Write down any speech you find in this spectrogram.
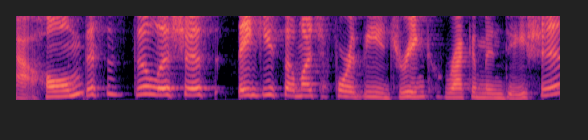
at home. This is delicious. Thank you so much for the drink recommendation.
